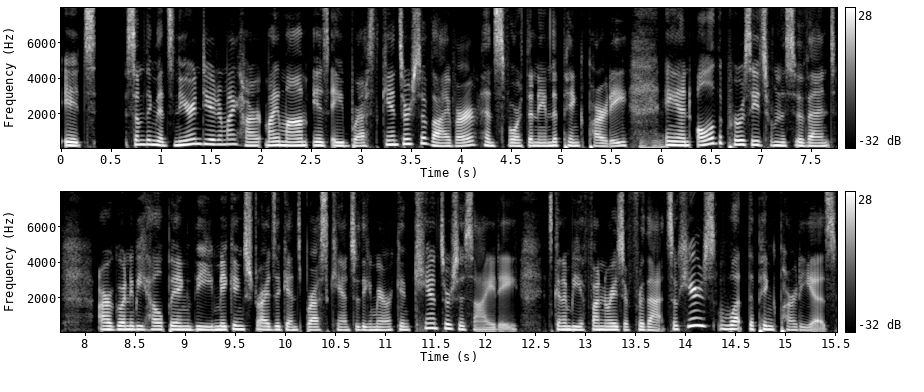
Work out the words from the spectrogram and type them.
it's something that's near and dear to my heart. My mom is a breast cancer survivor, henceforth the name The Pink Party. Mm-hmm. And all of the proceeds from this event are going to be helping the Making Strides Against Breast Cancer, the American Cancer Society. It's going to be a fundraiser for that. So, here's what the Pink Party is.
